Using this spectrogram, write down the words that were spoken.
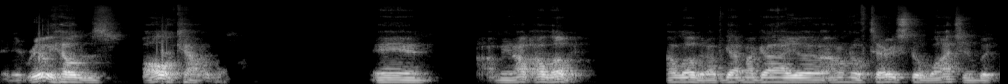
And it really held us all accountable. And I mean, I, I love it. I love it. I've got my guy. Uh, I don't know if Terry's still watching, but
